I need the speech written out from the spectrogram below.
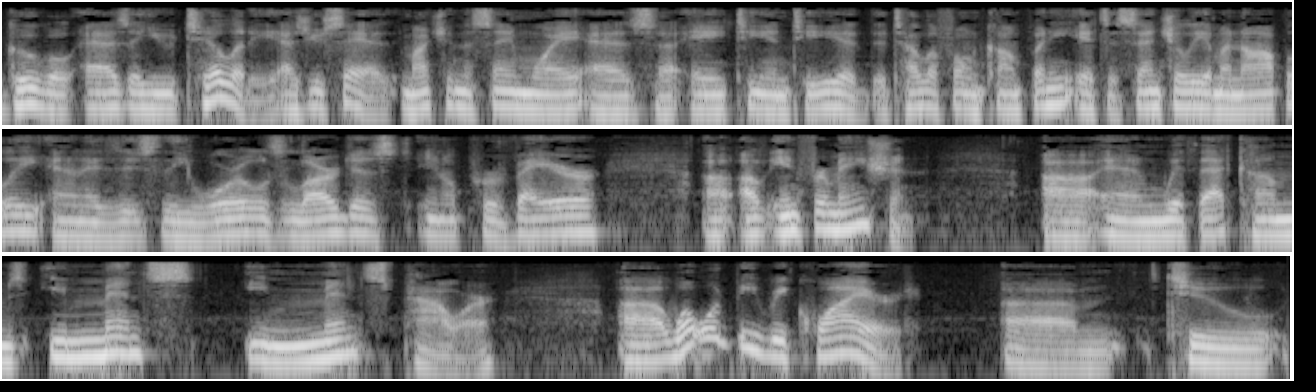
Google as a utility, as you say, much in the same way as uh, AT&T, the telephone company. It's essentially a monopoly, and it is the world's largest, you know, purveyor uh, of information. Uh, and with that comes immense, immense power. Uh, what would be required um, to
